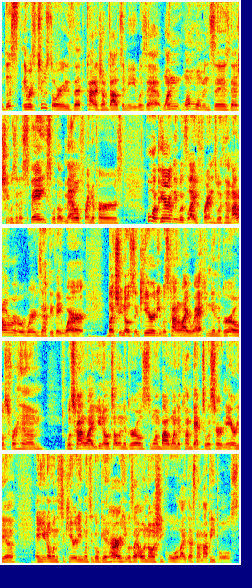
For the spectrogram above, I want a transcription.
this there was two stories that kind of jumped out to me was that one one woman says that she was in a space with a male friend of hers who apparently was like friends with him. I don't remember where exactly they were but you know security was kind of like racking in the girls for him was kind of like you know telling the girls one by one to come back to a certain area. And you know when the security went to go get her he was like oh no she cool. Like that's not my people's.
